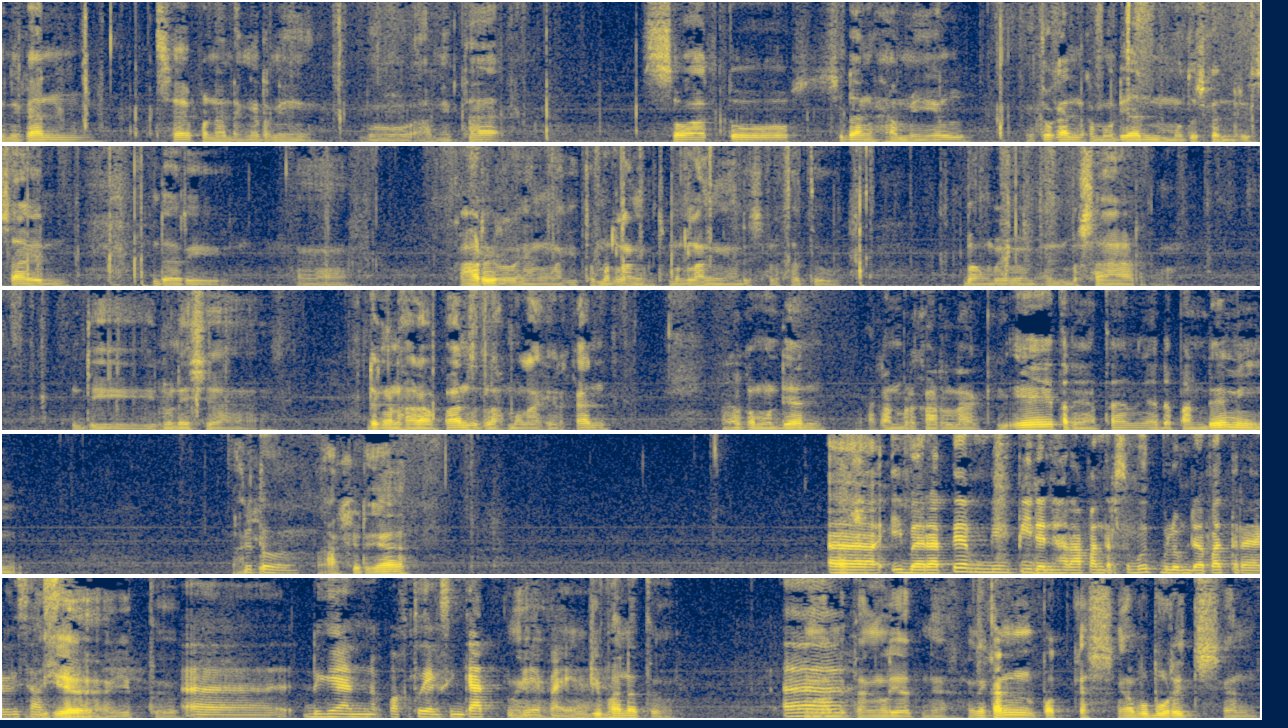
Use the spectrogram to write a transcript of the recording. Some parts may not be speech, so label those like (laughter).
ini kan saya pernah dengar nih Bu Anita. Sewaktu sedang hamil itu kan kemudian memutuskan resign dari eh, karir yang lagi cemerlang cemerlangnya di salah satu bank BUMN besar di Indonesia. Dengan harapan setelah melahirkan eh, kemudian akan berkarir lagi. Eh ternyata ini ada pandemi Akhir- Betul. akhirnya Eh, ibaratnya mimpi dan harapan tersebut belum dapat terrealisasi iya gitu eh, dengan waktu yang singkat gitu ya Nah, Pak ya. gimana tuh kalau kita ngelihatnya ini kan podcast ngabuburit kan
